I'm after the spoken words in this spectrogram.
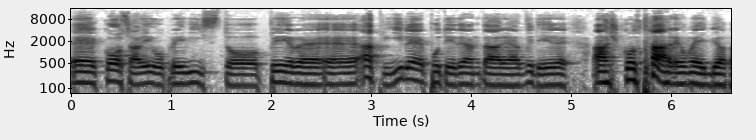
eh, cosa avevo previsto per eh, aprile potete andare a vedere ascoltare o meglio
